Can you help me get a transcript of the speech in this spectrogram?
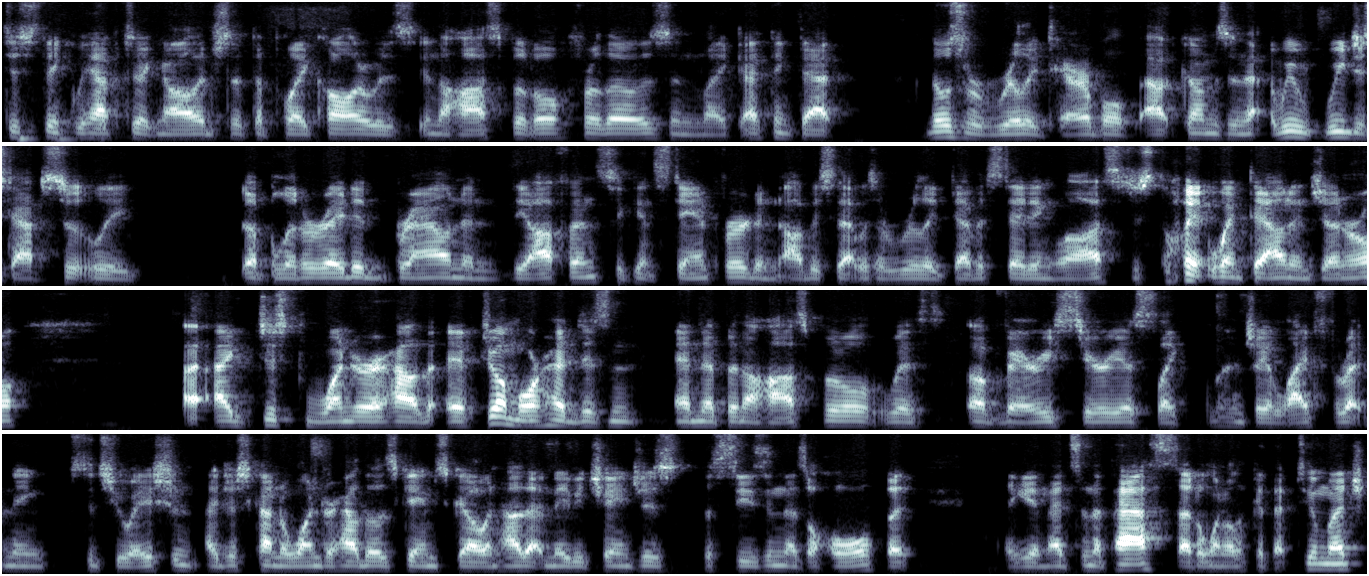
just think we have to acknowledge that the play caller was in the hospital for those. And like, I think that those were really terrible outcomes. And we, we just absolutely obliterated Brown and the offense against Stanford. And obviously that was a really devastating loss, just the way it went down in general. I, I just wonder how, the, if Joe Moorhead doesn't end up in a hospital with a very serious, like potentially life threatening situation, I just kind of wonder how those games go and how that maybe changes the season as a whole. But Again, that's in the past. So I don't want to look at that too much.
